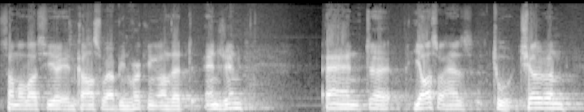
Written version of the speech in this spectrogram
Some of us here in Karlsruhe have been working on that engine. And uh, he also has two children.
